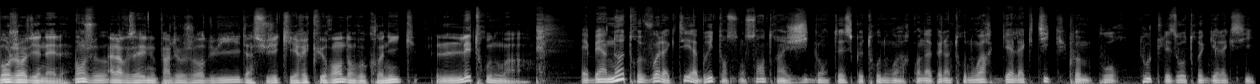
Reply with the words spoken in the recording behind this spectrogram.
Bonjour Lionel. Bonjour. Alors vous allez nous parler aujourd'hui d'un sujet qui est récurrent dans vos chroniques, les trous noirs. Eh bien, notre Voie lactée abrite en son centre un gigantesque trou noir qu'on appelle un trou noir galactique, comme pour toutes les autres galaxies.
